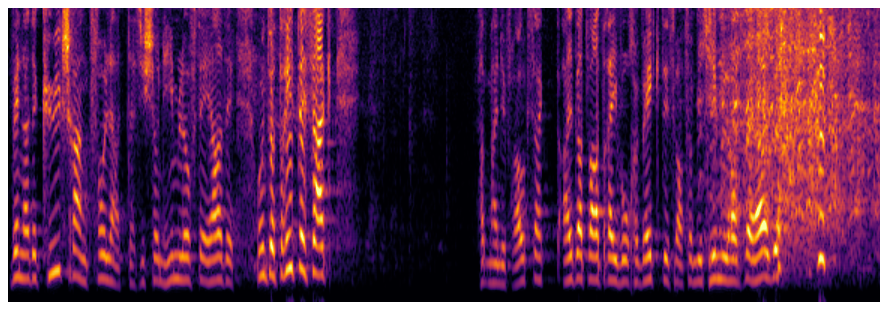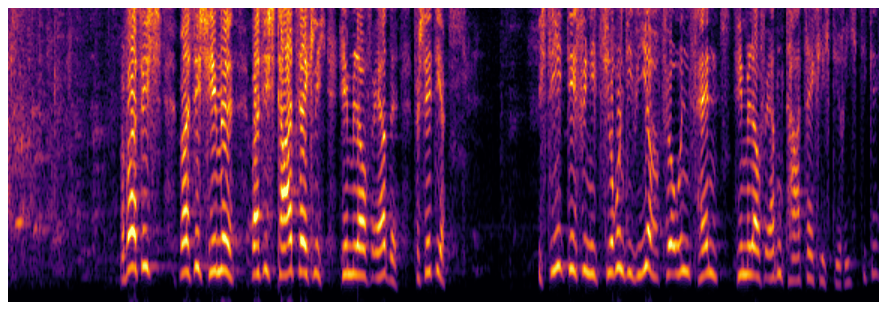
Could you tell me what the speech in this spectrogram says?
wenn er den Kühlschrank voll hat, das ist schon Himmel auf der Erde. Und der dritte sagt, hat meine Frau gesagt, Albert war drei Wochen weg, das war für mich Himmel auf der Erde. was ist, was ist Himmel? Was ist tatsächlich Himmel auf Erde? Versteht ihr? Ist die Definition, die wir für uns haben, Himmel auf Erden, tatsächlich die richtige?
